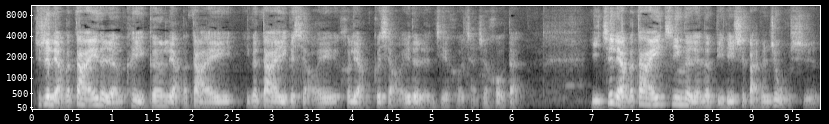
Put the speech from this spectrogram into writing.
就是两个大 A 的人可以跟两个大 A，一个大 A 一个小 a 和两个小 a 的人结合产生后代。已知两个大 A 基因的人的比例是百分之五十，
